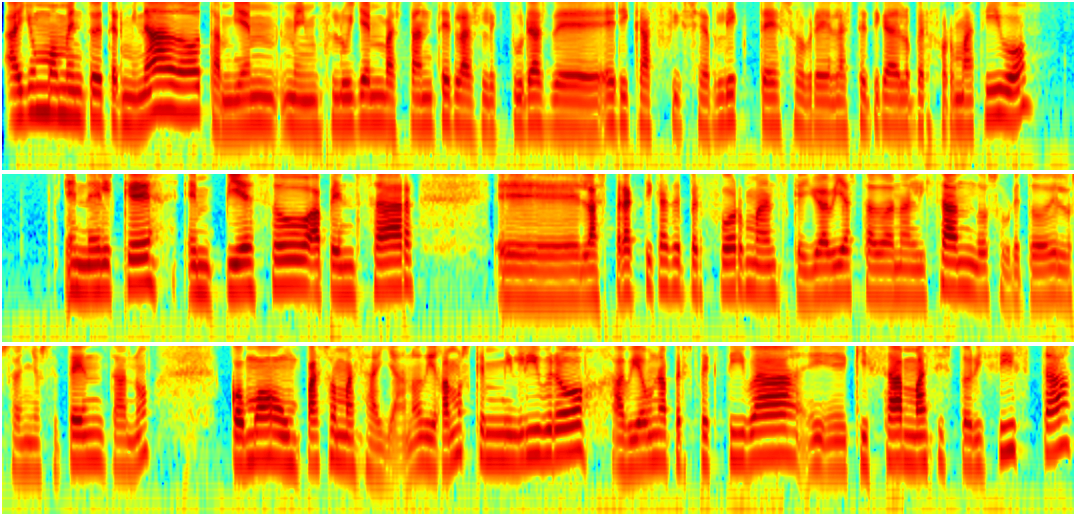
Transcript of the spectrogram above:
Hay un momento determinado, también me influyen bastante las lecturas de Erika Fischer-Lichte sobre la estética de lo performativo, en el que empiezo a pensar eh, las prácticas de performance que yo había estado analizando, sobre todo en los años 70, ¿no? como un paso más allá. ¿no? Digamos que en mi libro había una perspectiva eh, quizá más historicista,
